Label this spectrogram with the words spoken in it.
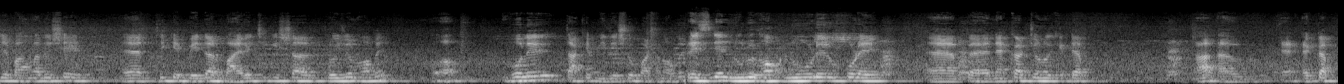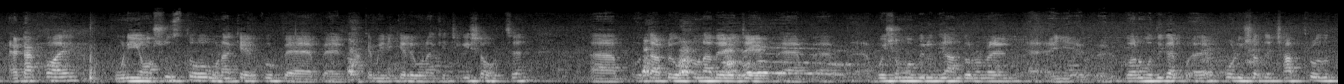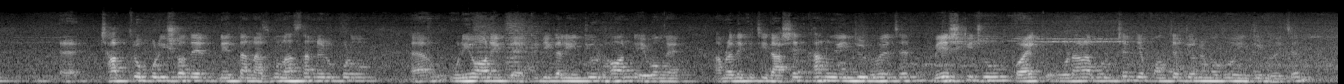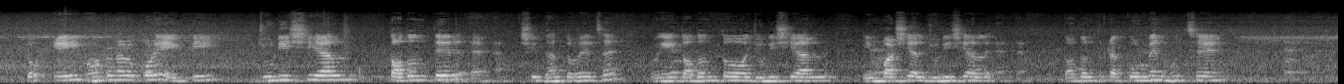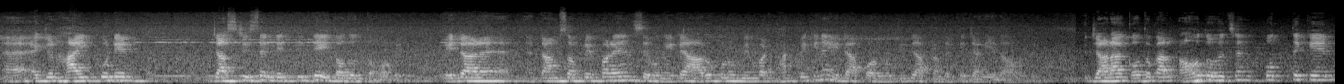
যে বাংলাদেশে থেকে বেটার বাইরে চিকিৎসার প্রয়োজন হবে বলে তাকে বিদেশেও পাঠানো হবে। প্রেসিডেন্ট নুরুল হক, নুরুলের উপরে ন্যাক্কারজনক একটা একটা অ্যাটাক হয়। উনি অসুস্থ ওনাকে খুব ঢাকা মেডিকেলে ওনাকে চিকিৎসা হচ্ছেন। তারপরে ওনাদের যে বৈষম্য বিরোধী আন্দোলনের এই গণ অধিকার পরিষদের ছাত্র ছাত্র পরিষদের নেতা নাজমুল হাসানের উপরও উনিও অনেক ক্রিটিক্যালি ইনজুর্ড হন এবং আমরা দেখেছি রাশেদ খানও ইনজুর্ড হয়েছেন। বেশ কিছু কয়েক, ওনারা বলছেন যে পঞ্চাশ জনের মতো ইনজুর্ড হয়েছেন। তো এই ঘটনার উপরে একটি জুডিশিয়াল তদন্তের সিদ্ধান্ত হয়েছে এবং এই তদন্ত জুডিশিয়াল ইম্পার্শিয়াল জুডিশিয়াল তদন্তটা করবেন হচ্ছে একজন হাইকোর্টের জাস্টিসের নেতৃত্বে এই তদন্ত হবে। এটার টার্মস অফ রেফারেন্স এবং এটা আরও কোনো মেম্বার থাকবে কিনা, এটা পরবর্তীতে আপনাদেরকে জানিয়ে দেওয়া হবে। যারা গতকাল আহত হয়েছেন, প্রত্যেকের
